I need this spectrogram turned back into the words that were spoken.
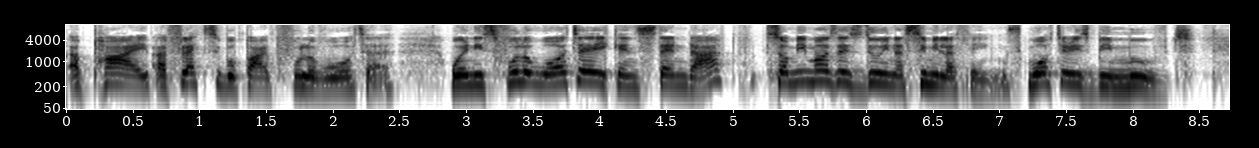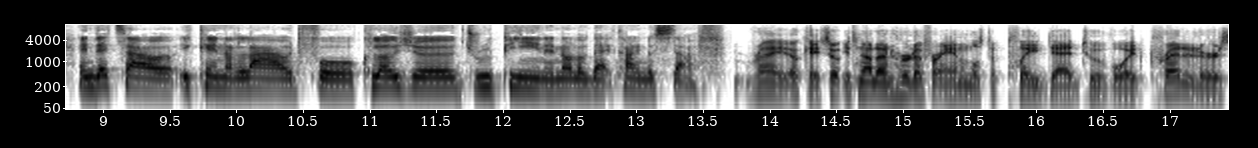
a pipe, a flexible pipe full of water. When it's full of water, it can stand up. So Mimosa is doing a similar things. Water is being moved. And that's how it can allow for closure, drooping, and all of that kind of stuff. Right. Okay. So it's not unheard of for animals to play dead to avoid predators.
